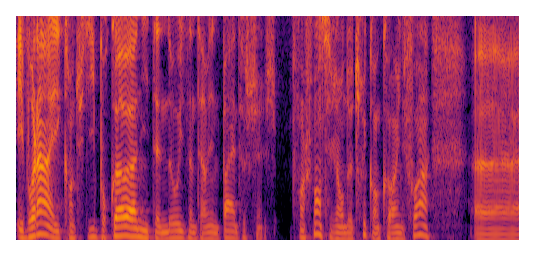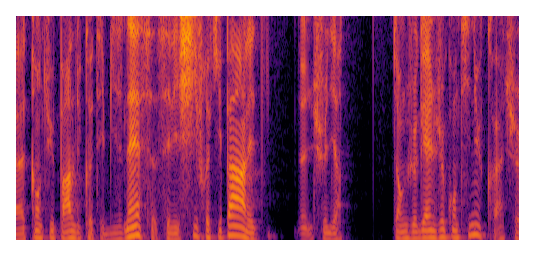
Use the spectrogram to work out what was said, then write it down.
et, voilà, et quand tu dis pourquoi Nintendo ils interviennent pas, franchement, c'est le genre de truc. Encore une fois, quand tu parles du côté business, c'est les chiffres qui parlent. Je veux dire, tant que je gagne, je continue. Quoi. Je...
